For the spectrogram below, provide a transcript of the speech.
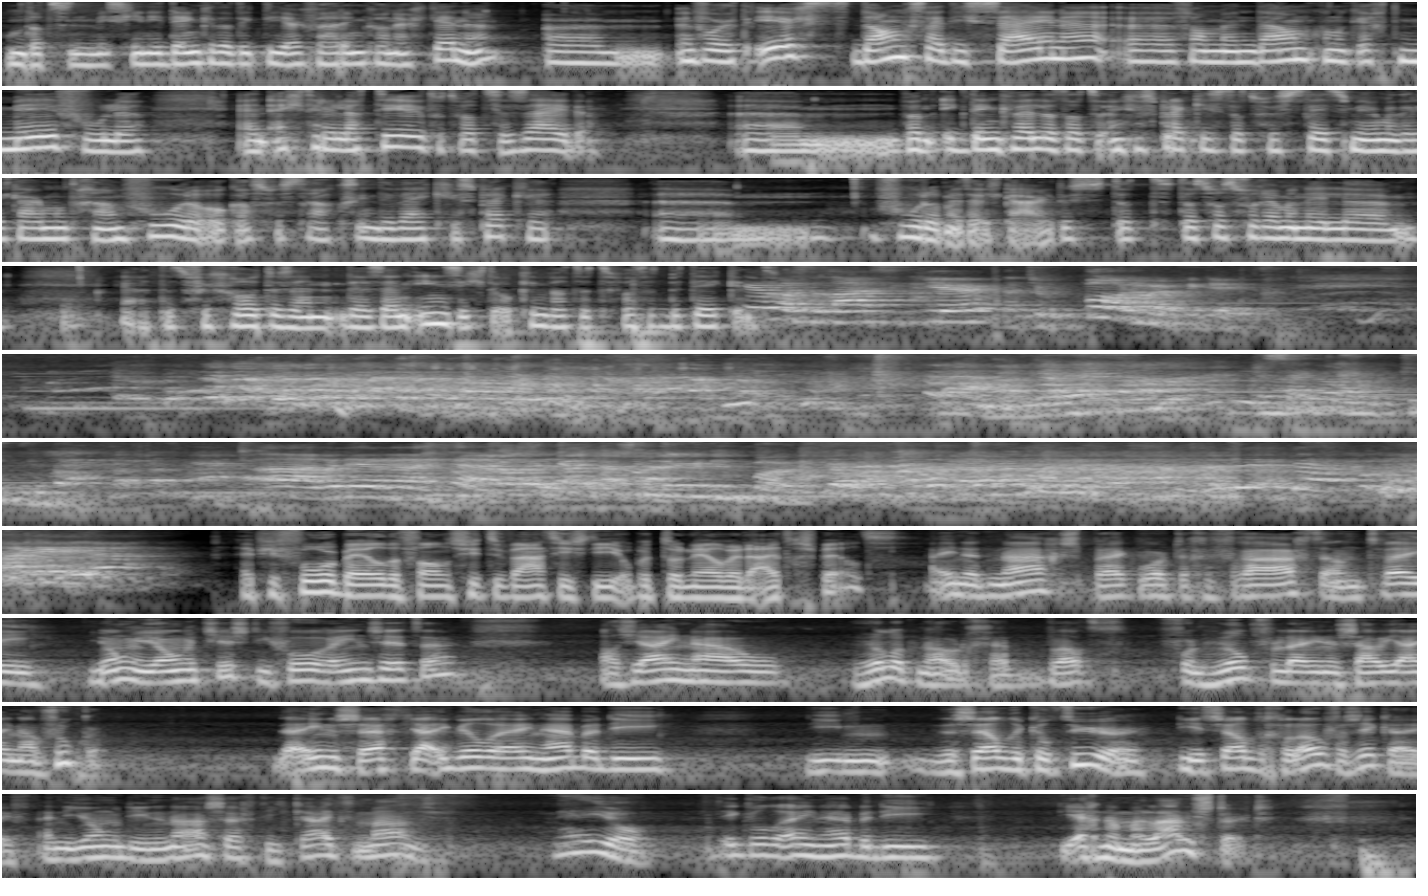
omdat ze misschien niet denken dat ik die ervaring kan herkennen. Um, en voor het eerst, dankzij die scène uh, van mijn down, kon ik echt meevoelen en echt relateren tot wat ze zeiden. Um, want ik denk wel dat dat een gesprek is dat we steeds meer met elkaar moeten gaan voeren, ook als we straks in de wijk gesprekken um, voeren met elkaar. Dus dat, dat was voor hem een hele, ja, dat vergrootte zijn, zijn inzicht ook in wat het, wat het betekent. Wanneer was de laatste keer dat je porno hebt gekeken? Ja, er zijn kleine kinderen. Ah, wanneer... Uh, ja, ik kijk naar zo'n dingen niet, man. Heb je voorbeelden van situaties die op het toneel werden uitgespeeld? In het nagesprek wordt er gevraagd aan twee jonge jongetjes die voorin zitten. Als jij nou hulp nodig hebt, wat voor een hulpverlener zou jij nou zoeken? De ene zegt, ja, ik wil er een hebben die, die dezelfde cultuur, die hetzelfde geloof als ik heeft. En die jongen die ernaast zegt, die kijkt hem aan. Nee joh, ik wil er een hebben die, die echt naar me luistert.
